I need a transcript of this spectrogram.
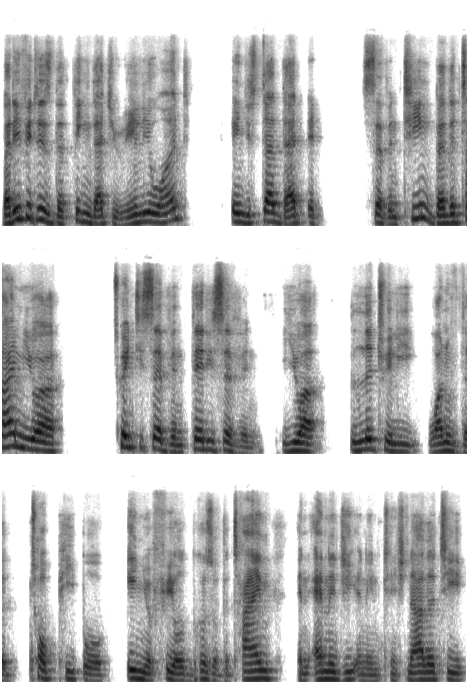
But if it is the thing that you really want, and you start that at 17, by the time you are 27, 37, you are literally one of the top people in your field because of the time and energy and intentionality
